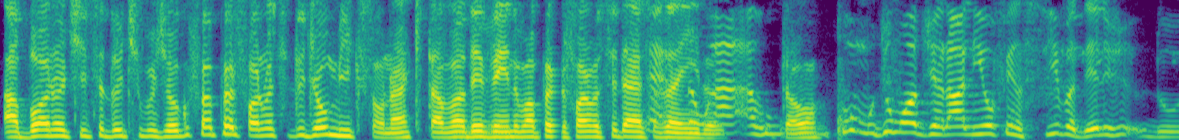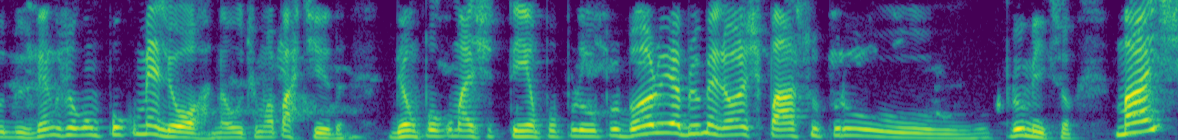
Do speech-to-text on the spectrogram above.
A boa notícia do último jogo foi a performance do Joe Mixon, né? Que tava devendo uma performance dessas É, ainda. não, a- a- Então- como, de um modo geral, a linha ofensiva deles, do- dos Bengals, jogou um pouco melhor na última partida. Deu um pouco mais de tempo pro, pro Burrow e abriu melhor espaço pro, pro Mixon. Mas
